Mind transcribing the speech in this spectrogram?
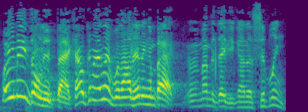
What do you mean don't hit back? How can I live without hitting him back? Remember, Dave, you got a sibling?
